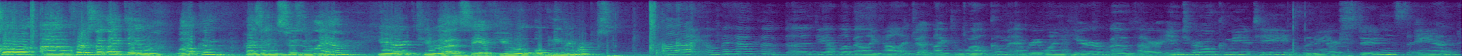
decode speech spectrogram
So uh, first I'd like to welcome President Susan Lamb here to uh, say a few opening remarks. Hi, on behalf of uh, Diablo Valley College, I'd like to welcome everyone here, both our internal community, including our students, and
